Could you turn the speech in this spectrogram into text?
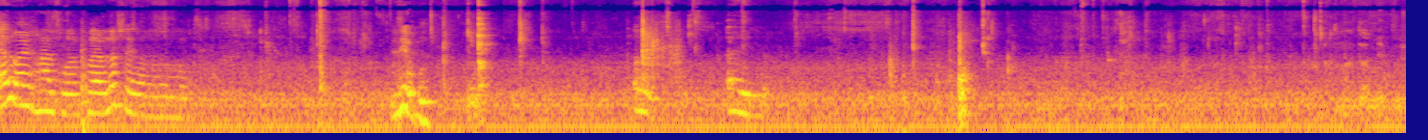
Everyone has one, but I'm not sure if I have one. Is it open? Oh. Oh. Another maple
